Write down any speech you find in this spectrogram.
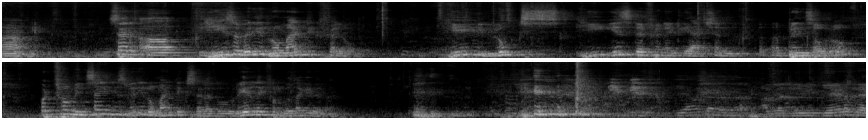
Ah. Sir, uh, he is a very romantic fellow. He looks, he is definitely action uh, prince ಅವರು but from inside is very romantic sir ಅದು ರಿಯಲ್ ಲೈಫಲ್ಲಿ ಗೊತ್ತಾಗಿದೆ ಯಾವ ಥರ ಅದ? ಅಲ್ಲ ನೀವು ಈಗ ಹೇಳಿದ್ರೆ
